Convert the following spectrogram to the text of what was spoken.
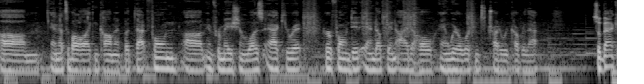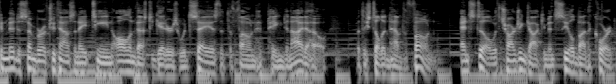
Um, and that's about all I can comment. But that phone uh, information was accurate. Her phone did end up in Idaho, and we are working to try to recover that. So, back in mid December of 2018, all investigators would say is that the phone had pinged in Idaho, but they still didn't have the phone. And still, with charging documents sealed by the court,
